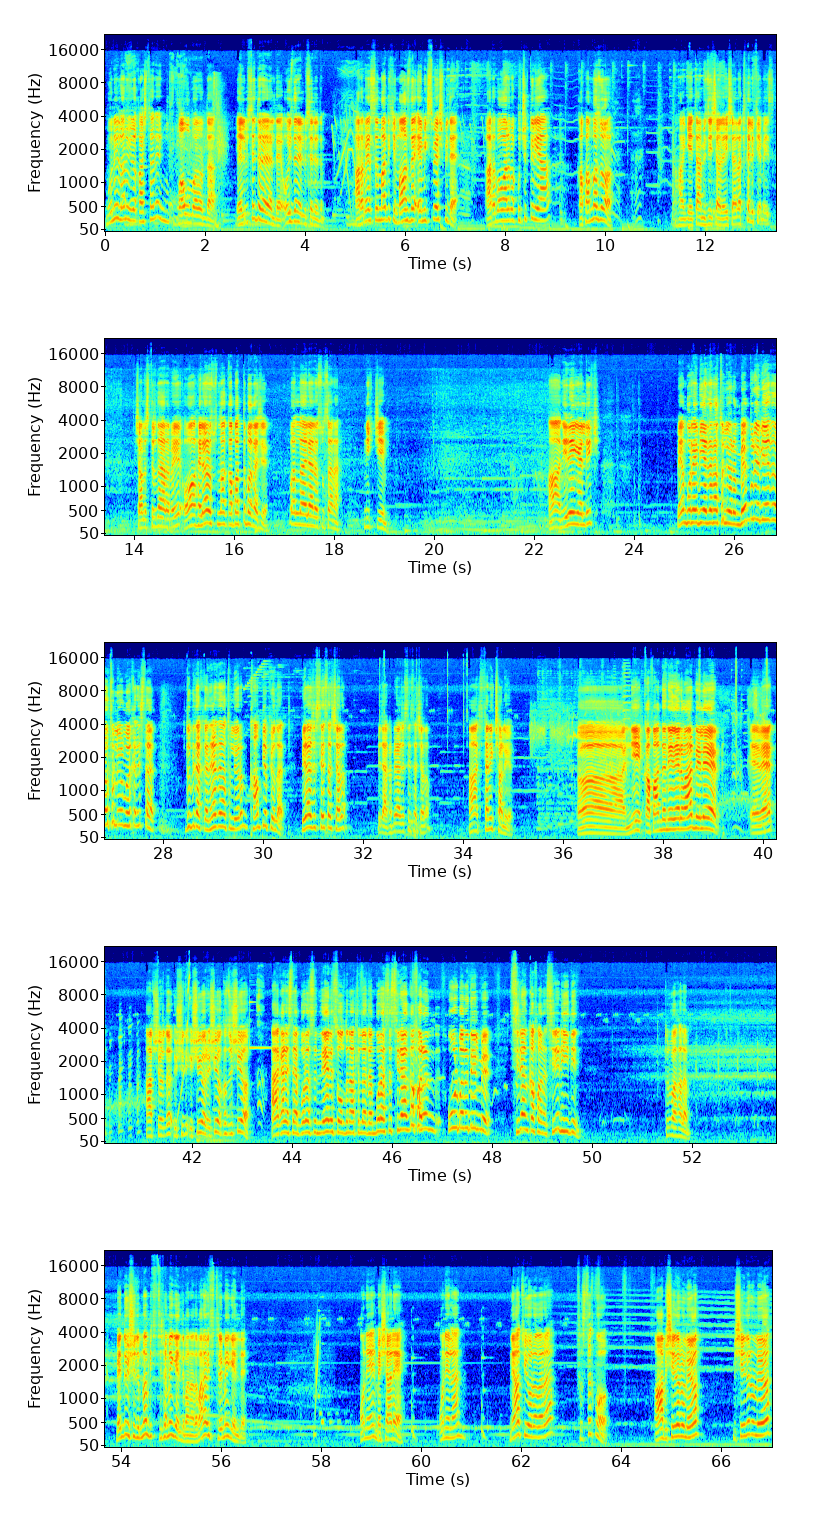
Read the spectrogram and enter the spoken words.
bu ne lan öyle kaç tane bavul var orada? Elbisedir herhalde. O yüzden elbise dedim. Arabaya sığmadı ki. Mazda MX-5 bir de. Araba o araba küçüktür ya. Kapanmaz o. Aha GTA müziği çalıyor. İnşallah telif yemeyiz. Çalıştırdı arabayı. O helal olsun lan kapattı bagajı. Vallahi helal olsun sana. Nickciğim. Aa nereye geldik? Ben buraya bir yerden hatırlıyorum. Ben buraya bir yerden hatırlıyorum arkadaşlar. Dur bir dakika nereden hatırlıyorum? Kamp yapıyorlar. Birazcık ses açalım. Bir dakika birazcık ses açalım. Aa Titanic çalıyor. Aa Nick kafanda neler var neler. Evet. Hapşurdu. Üşüdü, üşüyor üşüyor kız üşüyor. Arkadaşlar burası neresi olduğunu hatırladım. Burası Siren Kafa'nın ormanı değil mi? Siren Kafa'nın, Siren Hid'in. Dur bakalım. Ben de üşüdüm lan bir titreme geldi bana da. Bana bir titreme geldi. O ne? Meşale. O ne lan? Ne atıyor oralara? Fıstık mı? Aa bir şeyler oluyor. Bir şeyler oluyor.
